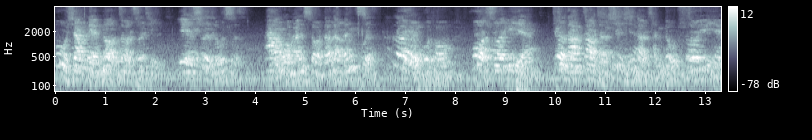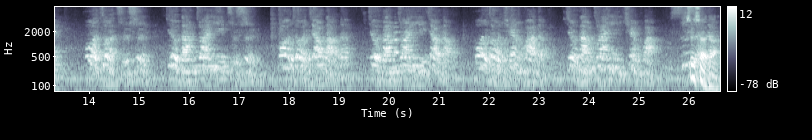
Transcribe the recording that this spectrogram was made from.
互相联络做肢体，也是如此。按我们所得的恩赐各有不同，或说预言，就当照着信心的程度说预言；或做执事，就当专一执事；或做教导的，就当专一教导；或做劝化的。就当专一劝化，施舍的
